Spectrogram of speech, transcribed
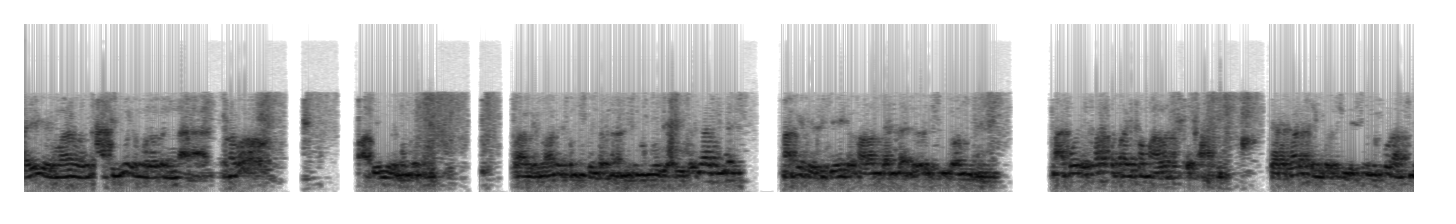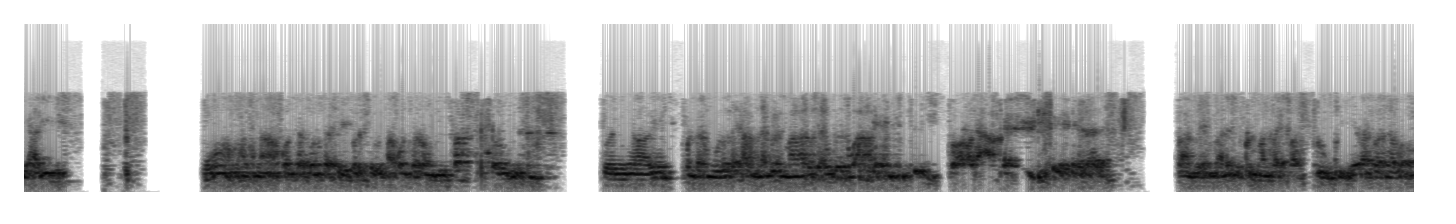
Ya tapi ke mana hatimu yang mau tenang, kenapa? Hatimu yang mau paling. Jadi artinya dan. Nah, aku yang mulutnya, Pamir mana cukup manfaat satu pikiran pada Allah.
